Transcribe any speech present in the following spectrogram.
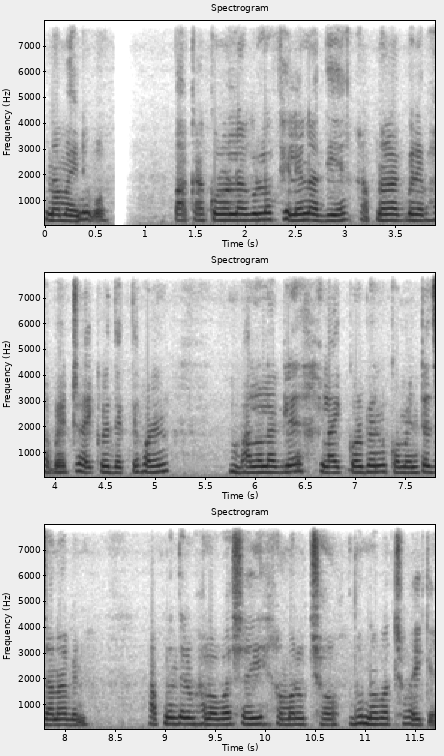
নামাই নেব। পাকা করলাগুলো ফেলে না দিয়ে আপনারা একবার এভাবে ট্রাই করে দেখতে পারেন। ভালো লাগলে লাইক করবেন কমেন্টে জানাবেন। আপনাদের ভালোবাসাই আমার উৎস। ধন্যবাদ সবাইকে।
